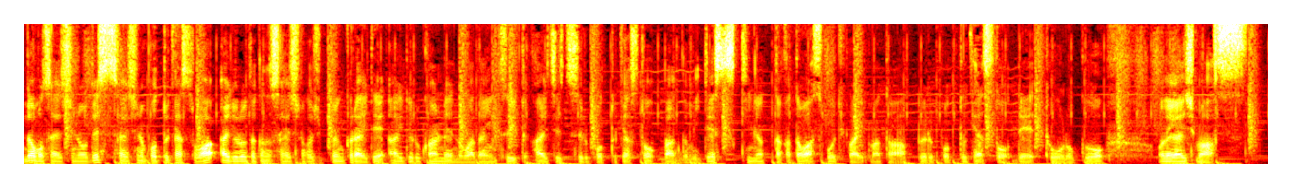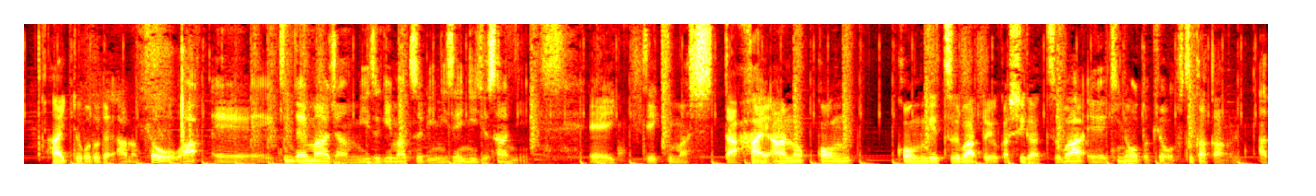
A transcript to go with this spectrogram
どうも、最新のです。最新のポッドキャストは、アイドルオタクの最新のが10分くらいで、アイドル関連の話題について解説するポッドキャスト番組です。気になった方は、Spotify または Apple Podcast で登録をお願いします。はい、ということで、あの、今日は、えー、近代麻雀水着祭り2023に、えー、行ってきました。はい、あの、今今月はというか4月は、えー、昨日と今日2日間あっ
